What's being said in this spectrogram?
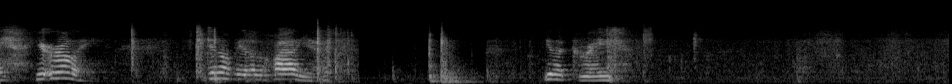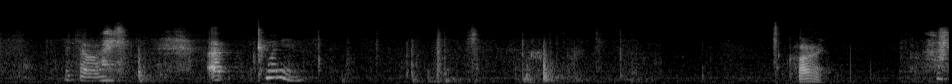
Hi, you're early. Dinner will be a little while yet. You look great. It's all right. Uh, come on in. Hi. Hi.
